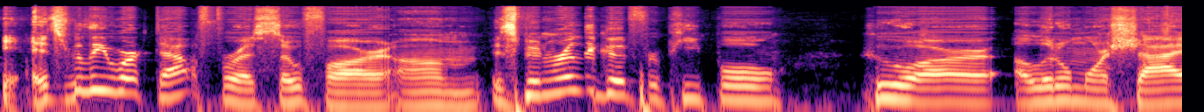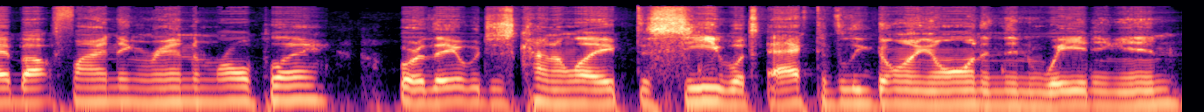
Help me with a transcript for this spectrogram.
It's really worked out for us so far. Um, it's been really good for people who are a little more shy about finding random role play, or they would just kind of like to see what's actively going on and then wading in.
